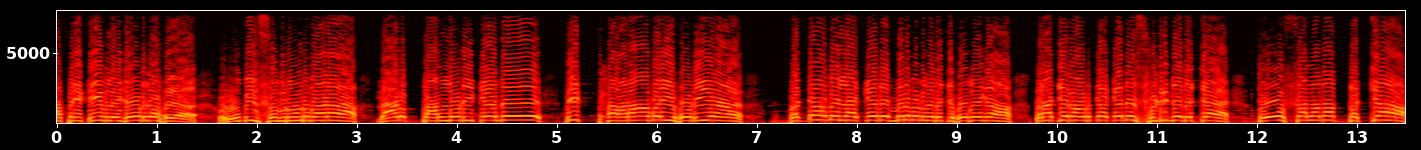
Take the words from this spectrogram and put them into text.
ਆਪਣੀ ਟੀਮ ਲਈ ਜੋੜਦਾ ਹੋਇਆ। ਰੂਬੀ ਸੰਗਰੂਰ ਵਾਲਾ। ਨਾਲ ਬਾਲੋੜੀ ਕਹਿੰਦੇ ਵੀ 18 ਮਈ ਹੋਣੀ ਹੈ। ਵੱਡਾ ਮੇਲਾ ਕਹਿੰਦੇ ਮਿਲਬਨ ਦੇ ਵਿੱਚ ਹੋਵੇਗਾ? ਪਰ ਅੱਜ ਰੌਣਕਾਂ ਕਹਿੰਦੇ ਸਿਡਨੀ ਦੇ ਵਿੱਚ ਹੈ। 2 ਸਾਲਾਂ ਦਾ ਬੱਚਾ,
